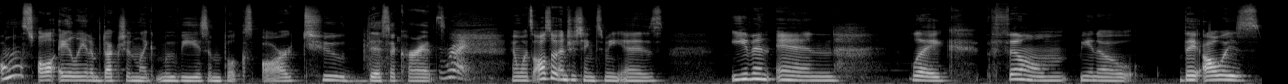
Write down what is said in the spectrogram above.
almost all alien abduction like movies and books are to this occurrence. Right. And what's also interesting to me is even in like film, you know, they always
